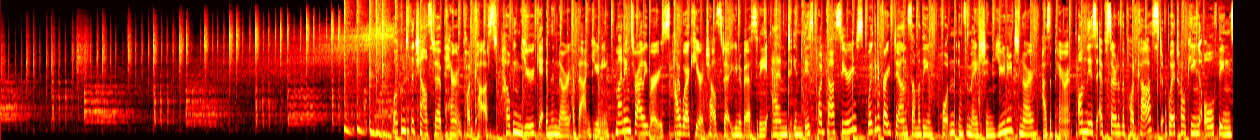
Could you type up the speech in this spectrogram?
Thank you. Welcome to the Charles Sturt Parent Podcast, helping you get in the know about uni. My name's Riley Rose. I work here at Charles Sturt University, and in this podcast series, we're going to break down some of the important information you need to know as a parent. On this episode of the podcast, we're talking all things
